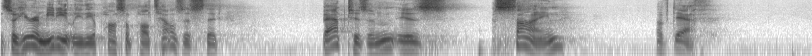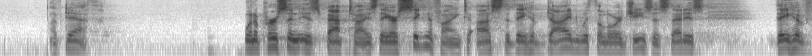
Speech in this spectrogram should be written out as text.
And so here immediately the Apostle Paul tells us that baptism is a sign of death. Of death. When a person is baptized, they are signifying to us that they have died with the Lord Jesus. That is, they have,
